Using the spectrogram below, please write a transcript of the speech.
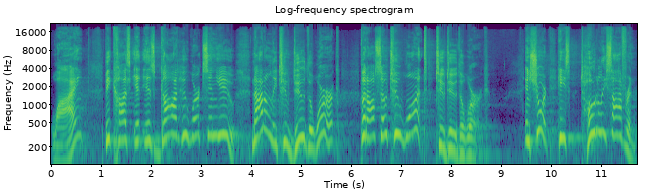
Why? Because it is God who works in you, not only to do the work, but also to want to do the work. In short, he's totally sovereign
